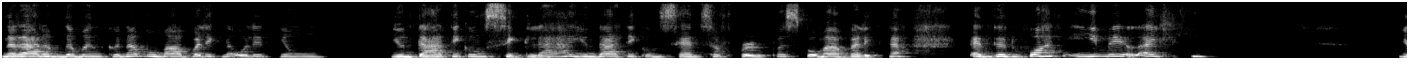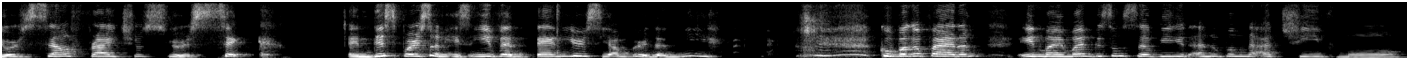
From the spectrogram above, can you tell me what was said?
Nararamdaman ko na, bumabalik na ulit yung, yung dati kong sigla, yung dati kong sense of purpose, bumabalik na. And then one email, Eileen, you're self-righteous, you're sick. And this person is even 10 years younger than me. Kumbaga parang in my mind gusto sabihin ano bang na-achieve mo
